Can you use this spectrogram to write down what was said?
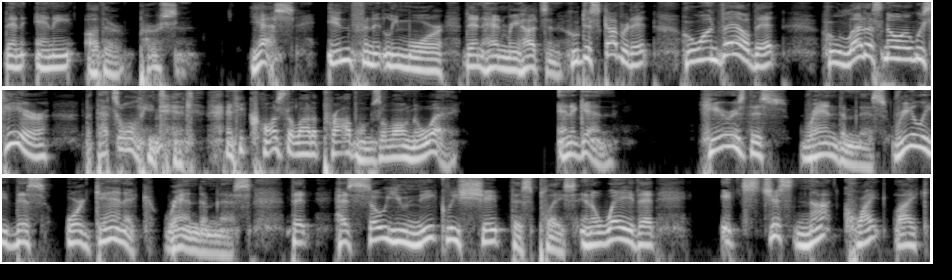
than any other person. Yes, infinitely more than Henry Hudson, who discovered it, who unveiled it, who let us know it was here, but that's all he did. And he caused a lot of problems along the way. And again, here is this randomness, really this organic randomness that has so uniquely shaped this place in a way that it's just not quite like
